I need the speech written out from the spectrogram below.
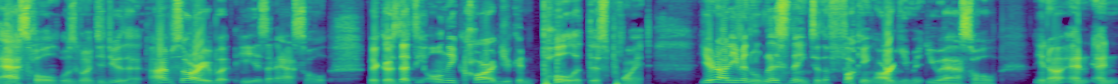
asshole was going to do that. I'm sorry, but he is an asshole because that's the only card you can pull at this point. You're not even listening to the fucking argument, you asshole you know and and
